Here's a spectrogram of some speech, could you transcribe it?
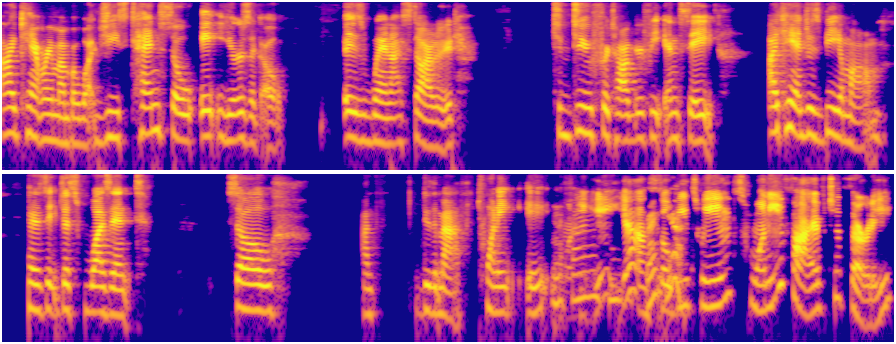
I can't remember what. Geez, 10 so 8 years ago is when I started to do photography and say I can't just be a mom because it just wasn't. So I'm do the math. 28 in the 28, yeah. So yeah. between 25 to 30,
